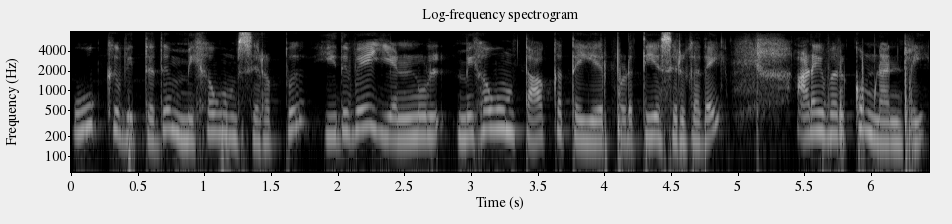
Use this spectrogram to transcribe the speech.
ஊக்குவித்தது மிகவும் சிறப்பு. இதுவே என்னுள் மிகவும் தாக்கத்தை ஏற்படுத்திய சிறுகதை. அனைவருக்கும் நன்றி.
